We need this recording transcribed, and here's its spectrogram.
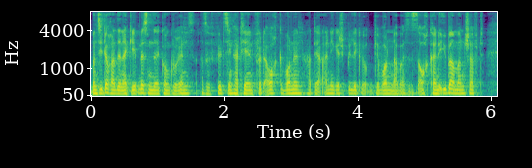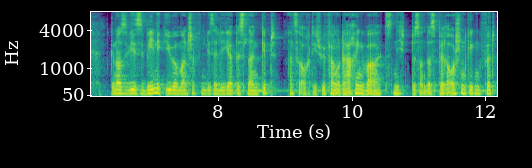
man sieht auch an den Ergebnissen der Konkurrenz. Also Filzing hat hier in Fürth auch gewonnen, hat ja einige Spiele gewonnen, aber es ist auch keine Übermannschaft. Genauso wie es wenig Übermannschaften in dieser Liga bislang gibt. Also auch die Spielfang unter Haching war jetzt nicht besonders berauschend gegen Fürth.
